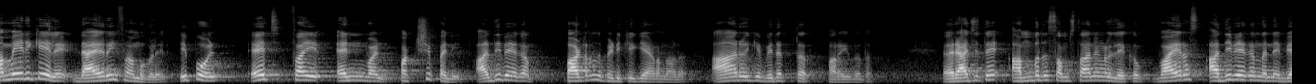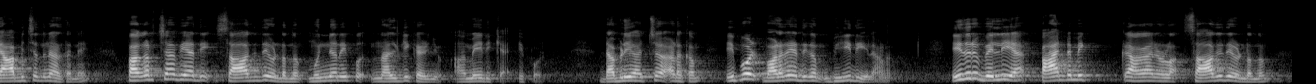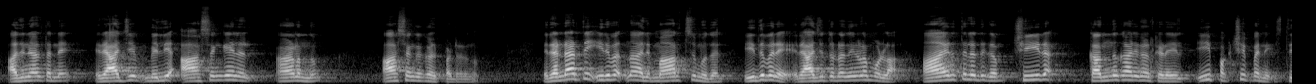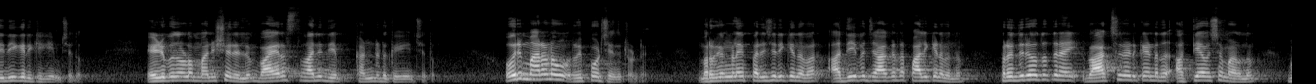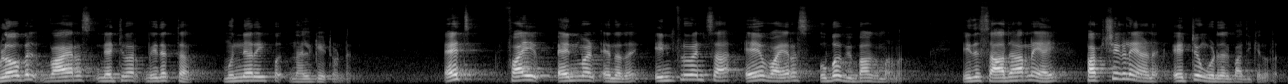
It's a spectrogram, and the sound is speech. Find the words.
അമേരിക്കയിലെ ഡയറി ഫാമുകളിൽ ഇപ്പോൾ H five N one പക്ഷിപ്പനി അതിവേഗം പടർന്നു പിടിക്കുകയാണെന്നാണ് ആരോഗ്യ വിദഗ്ധർ പറയുന്നത്. രാജ്യത്തെ അമ്പത് സംസ്ഥാനങ്ങളിലേക്കും വൈറസ് അതിവേഗം തന്നെ വ്യാപിച്ചതിനാൽ തന്നെ പകർച്ചവ്യാധി സാധ്യതയുണ്ടെന്നും മുന്നറിയിപ്പ് നൽകിക്കഴിഞ്ഞു അമേരിക്ക ഇപ്പോൾ. ഡബ്ല്യു എച്ച് അടക്കം ഇപ്പോൾ വളരെയധികം ഭീതിയിലാണ്. ഇതൊരു വലിയ പാൻഡമിക് ആകാനുള്ള സാധ്യതയുണ്ടെന്നും അതിനാൽ തന്നെ രാജ്യം വലിയ ആശങ്കയിൽ ആണെന്നും ആശങ്കകൾ പടരുന്നു. രണ്ടായിരത്തി ഇരുപത്തിനാല് മാർച്ച് മുതൽ ഇതുവരെ രാജ്യത്തുടനീളമുള്ള ആയിരത്തിലധികം ക്ഷീര കന്നുകാലികൾക്കിടയിൽ ഈ പക്ഷിപ്പനി സ്ഥിരീകരിക്കുകയും ചെയ്തു. എഴുപതോളം മനുഷ്യരിലും വൈറസ് സാന്നിധ്യം കണ്ടെടുക്കുകയും ചെയ്തു. ഒരു മരണവും റിപ്പോർട്ട് ചെയ്തിട്ടുണ്ട്. മൃഗങ്ങളെ പരിചരിക്കുന്നവർ അതീവ ജാഗ്രത പാലിക്കണമെന്നും പ്രതിരോധത്തിനായി വാക്സിൻ എടുക്കേണ്ടത് അത്യാവശ്യമാണെന്നും ഗ്ലോബൽ വൈറസ് നെറ്റ്വർക്ക് വിദഗ്ധർ മുന്നറിയിപ്പ് നൽകിയിട്ടുണ്ട്. എച്ച്. ഫൈവ് എൻ വൺ എന്നത് ഇൻഫ്ലുവൻസ എ വൈറസ് ഉപവിഭാഗമാണ്. ഇത് സാധാരണയായി പക്ഷികളെയാണ് ഏറ്റവും കൂടുതൽ ബാധിക്കുന്നത്.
